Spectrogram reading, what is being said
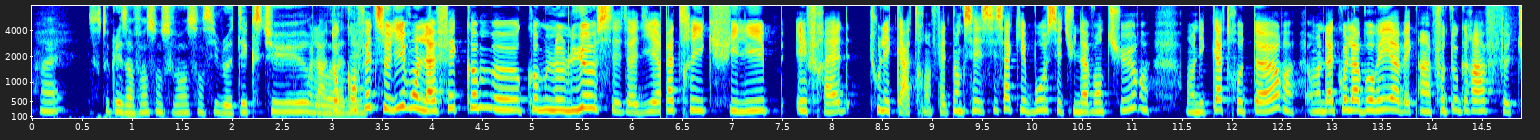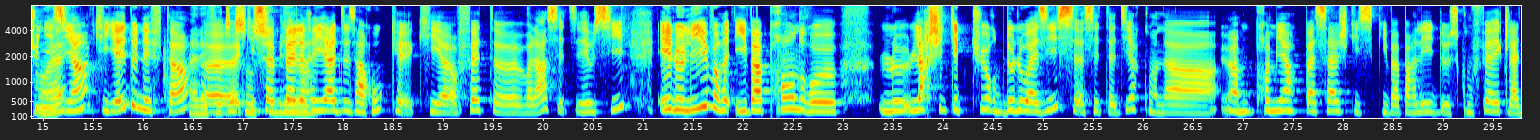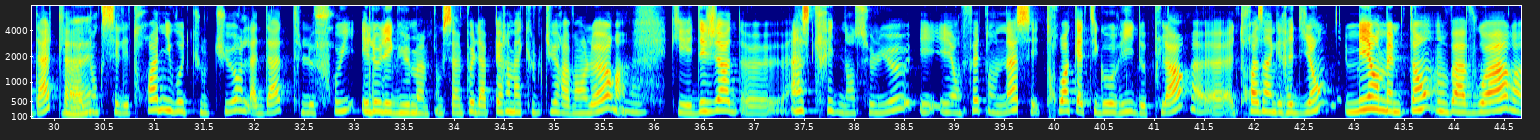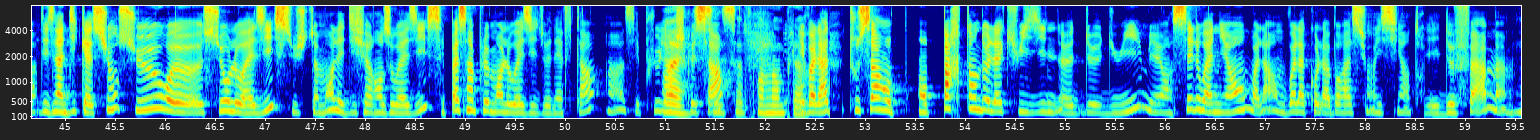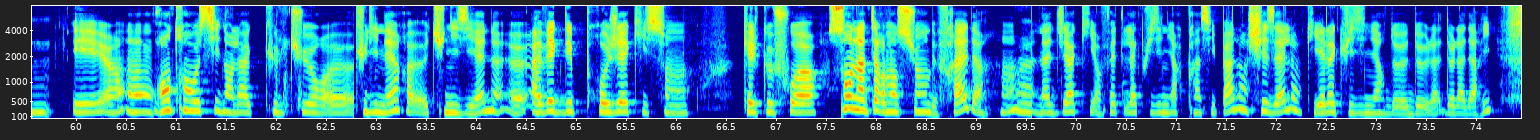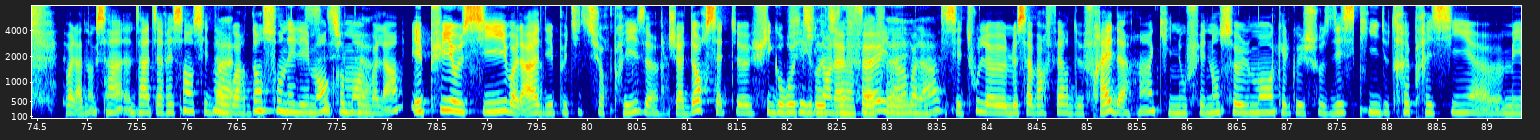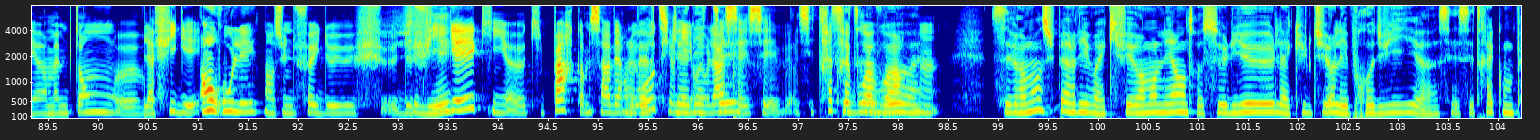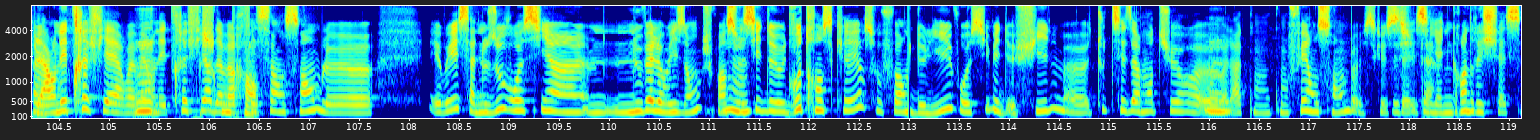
Surtout que les enfants sont souvent sensibles aux textures. Donc en fait, ce livre, on l'a fait comme, euh, comme le lieu, c'est-à-dire Patrick, Philippe et Fred tous les quatre en fait. Donc c'est ça qui est beau, c'est une aventure. On est quatre auteurs. On a collaboré avec un photographe tunisien qui est de Nefta, ah, euh, qui s'appelle Riyad Zarouk, qui en fait, euh, voilà, c'était aussi. Et le livre, il va prendre euh, l'architecture de l'oasis, c'est-à-dire qu'on a un premier passage qui, qui va parler de ce qu'on fait avec la date. Donc c'est les trois niveaux de culture, la date, le fruit et le légume. Donc c'est un peu la permaculture avant l'heure, qui est déjà inscrite dans ce lieu. Et, en fait, on a ces trois catégories de plats, euh, trois ingrédients, mais en même temps, on va avoir des indications sur, euh, sur l'oasis, justement, les différents oasis. C'est pas simplement l'oasis de Nefta, hein, c'est plus large que ça. Ça prend l'ampleur. Et voilà, tout ça en, partant de la cuisine euh, de, du mais en s'éloignant. Voilà, on voit la collaboration ici entre les deux femmes. Mm. Et en rentrant aussi dans la culture culinaire tunisienne, avec des projets qui sont quelquefois sans l'intervention de Fred, hein, Nadia qui est en fait la cuisinière principale hein, chez elle, qui est la cuisinière de, de, la, de la Dari. Voilà, donc c'est intéressant aussi de la voir dans son élément. Comment, voilà. Et puis aussi, voilà, des petites surprises. J'adore cette figure dans la feuille. voilà. C'est tout le, savoir-faire de Fred hein, qui nous fait non seulement quelque chose d'esquis, de très précis, euh, mais en même temps, euh, la figue est enroulée dans une feuille de, de figue qui, euh, qui part comme ça vers le haut. Voilà, c'est c'est très très beau à voir. Mm. C'est vraiment un super livre qui fait vraiment le lien entre ce lieu, la culture, les produits. Euh, c'est très complet. on est très fiers. Mm. On est très fiers d'avoir fait ça ensemble. Euh, et oui, ça nous ouvre aussi un, nouvel horizon. Je pense mm. aussi de retranscrire sous forme de livres aussi, mais de films, euh, toutes ces aventures voilà, qu'on fait ensemble, parce que il y a une grande richesse.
